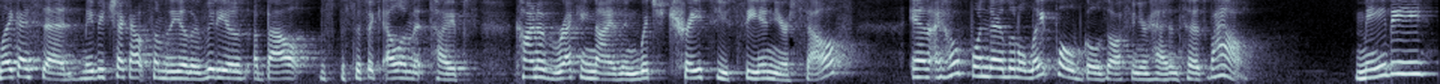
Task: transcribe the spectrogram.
Like I said, maybe check out some of the other videos about the specific element types, kind of recognizing which traits you see in yourself. And I hope one day a little light bulb goes off in your head and says, wow, maybe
